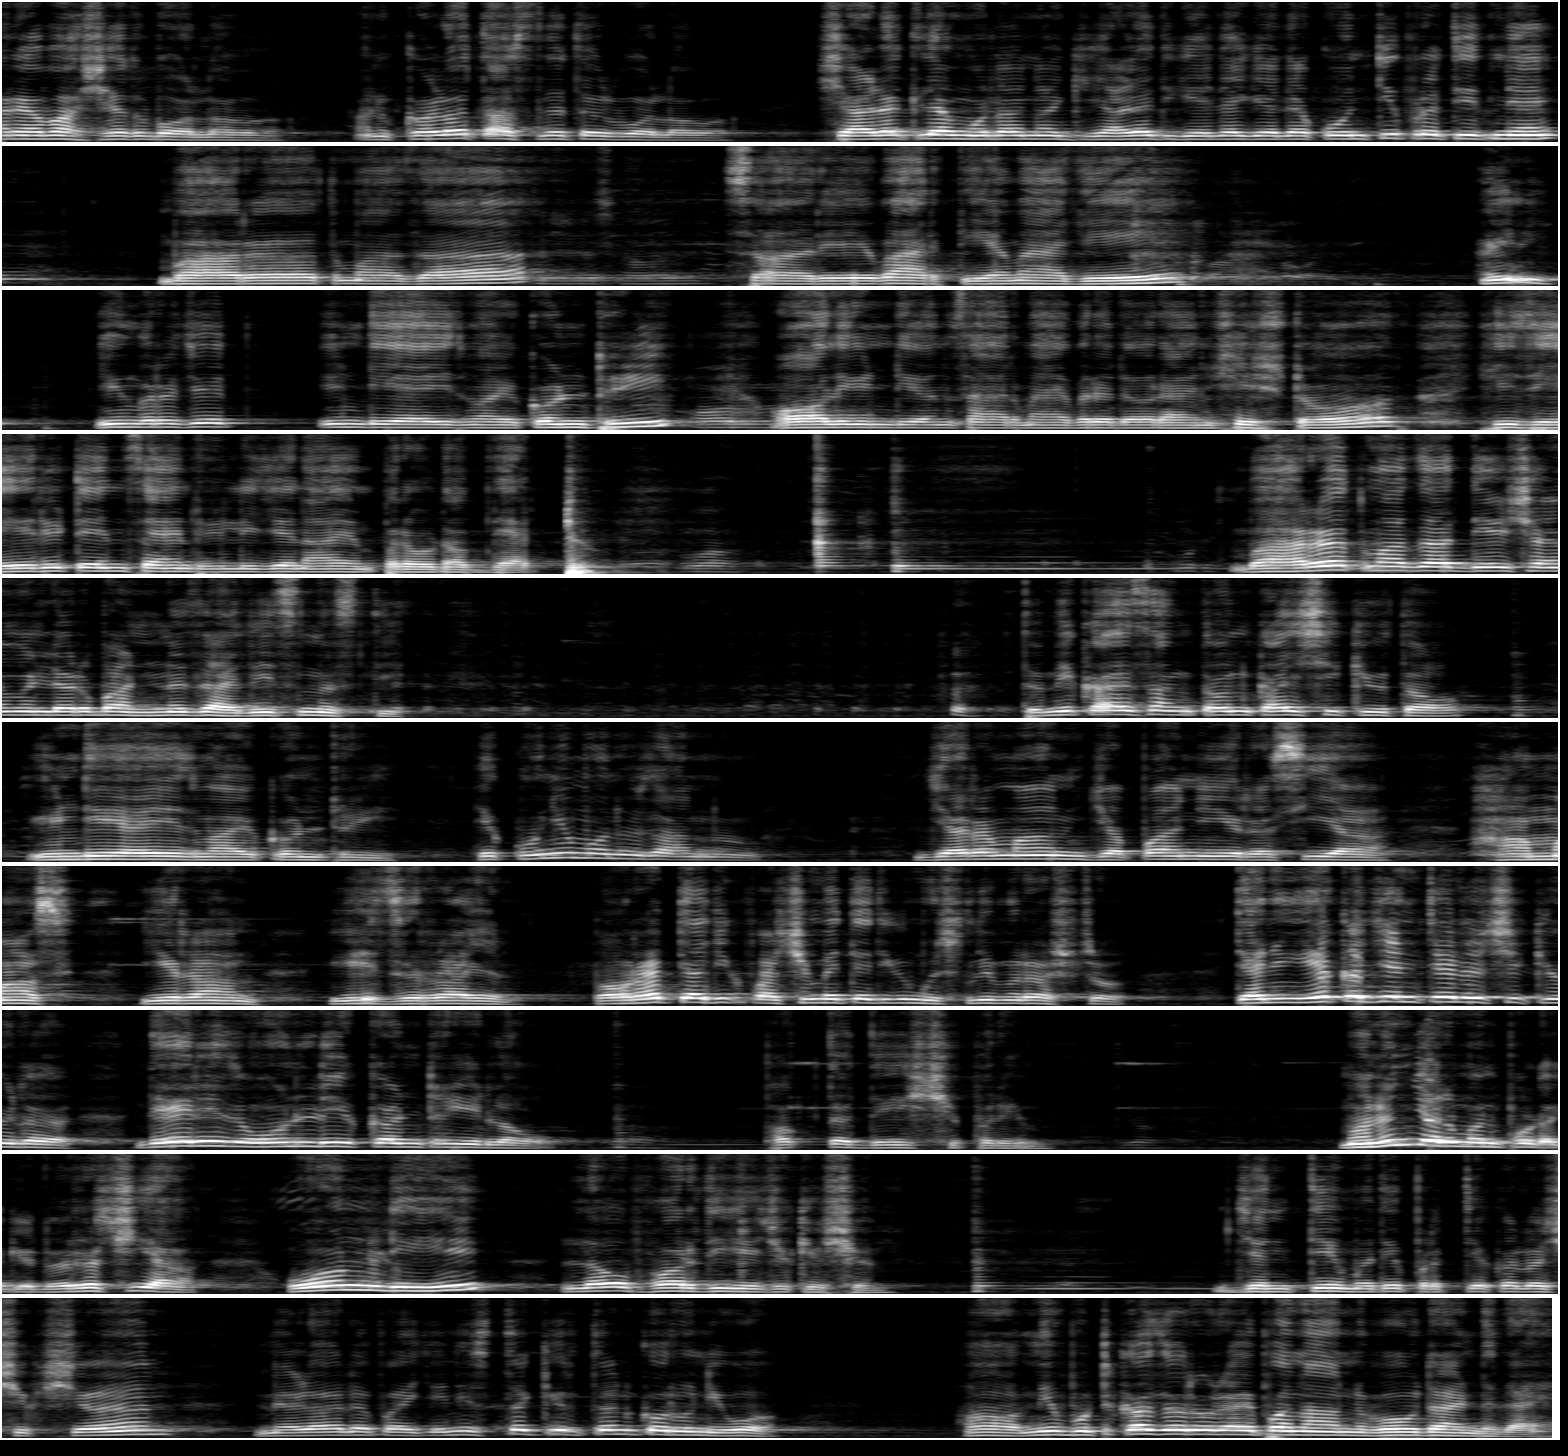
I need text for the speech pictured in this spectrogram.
या भाषेत बोलावं आणि कळत असलं तर बोलावं. शाळेतल्या मुलांना शाळेत गेल्या गेल्या कोणती प्रतिज्ञा आहे? भारत माझा सारे भारतीय माझे. है नी? इंग्रजीत India is my country all Indians are my brother and sister his heritance and religion I am proud of that Bharat माझा देश आहे म्हणल्यावर भांडणं झालीच नसती. तुम्ही काय सांगता आणि काय शिकवता? इंडिया इज माय कंट्री हे कुणी म्हणू जाणं? जर्मन जपानी रशिया हामास इराण इस्रायल. पौरात्याधिक पाश्चिमात्याधिक मुस्लिम राष्ट्र. त्यांनी एक जनतेला शिकवलं there is only country love फक्त देशप्रेम. म्हणून जर्मन पुढं गेलं. Russia only love for the education जनतेमध्ये प्रत्येकाला शिक्षण मिळालं पाहिजे. नुसतं कीर्तन करून येऊ हो. हा. मी बुटका जरूर आहे पण अनुभव दांडगाय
